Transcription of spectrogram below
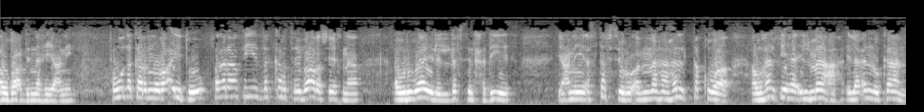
أو بعد النهي يعني. فهو ذكر أنه رايته فأنا في ذكرت عبارة شيخنا أو رواية لنفس الحديث. يعني أستفسر أنها هل تقوى أو هل فيها الماعه إلى أنه كان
